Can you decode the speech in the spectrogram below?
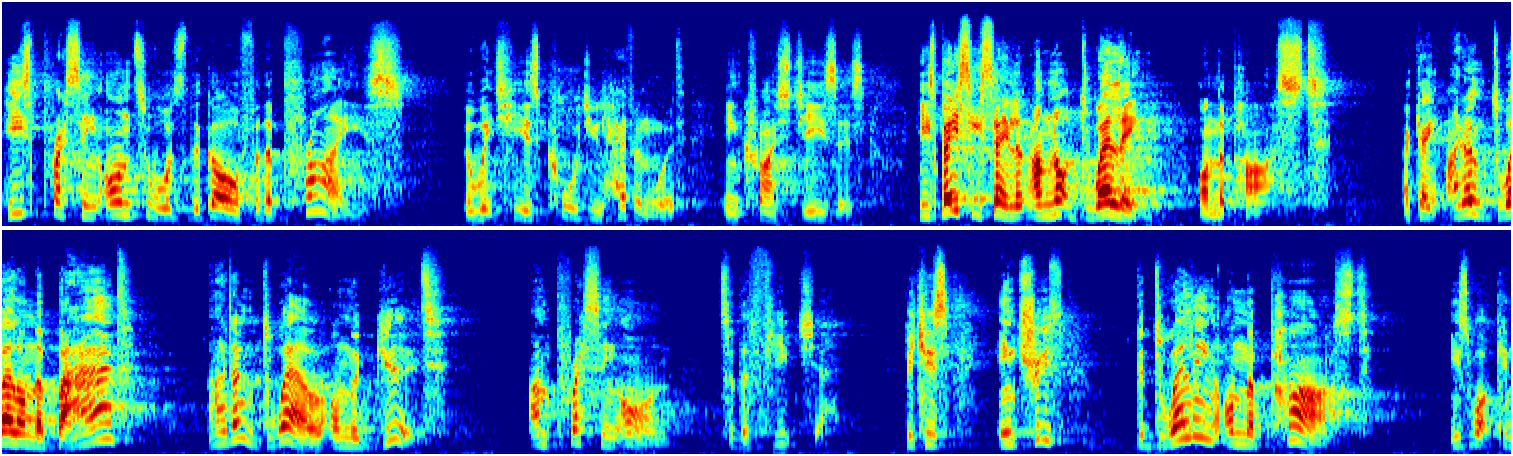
He's pressing on towards the goal for the prize the which he has called you heavenward in Christ Jesus. He's basically saying, Look, I'm not dwelling on the past. Okay? I don't dwell on the bad, and I don't dwell on the good. I'm pressing on to the future. Because in truth, the dwelling on the past is what can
